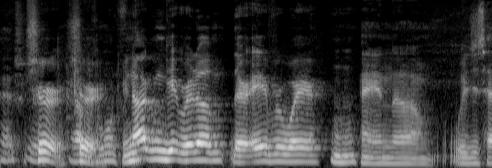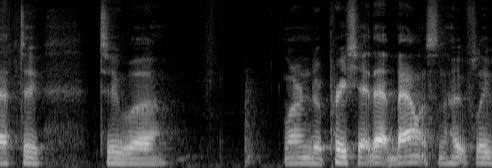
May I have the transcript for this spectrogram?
answer? Sure, that sure. You're not going to get rid of them. They're everywhere, mm-hmm. and um, we just have to to uh, learn to appreciate that balance, and hopefully,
